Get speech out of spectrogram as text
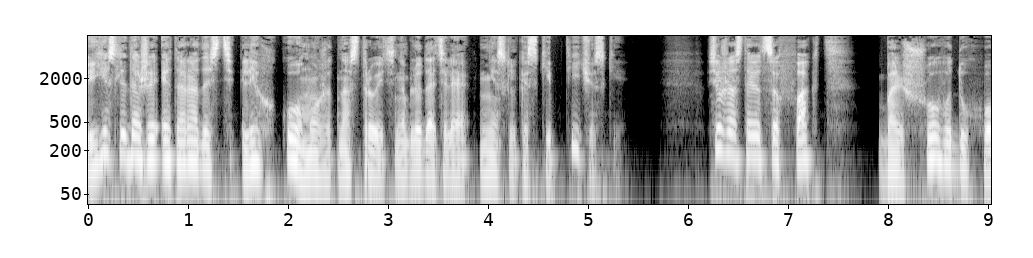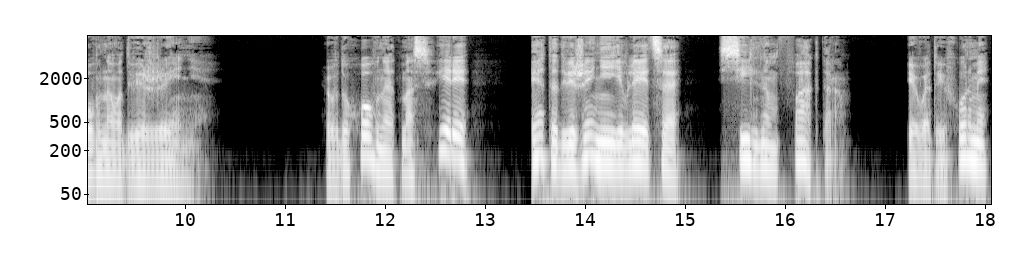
и если даже эта радость легко может настроить наблюдателя несколько скептически, все же остается факт большого духовного движения. В духовной атмосфере это движение является сильным фактором, и в этой форме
